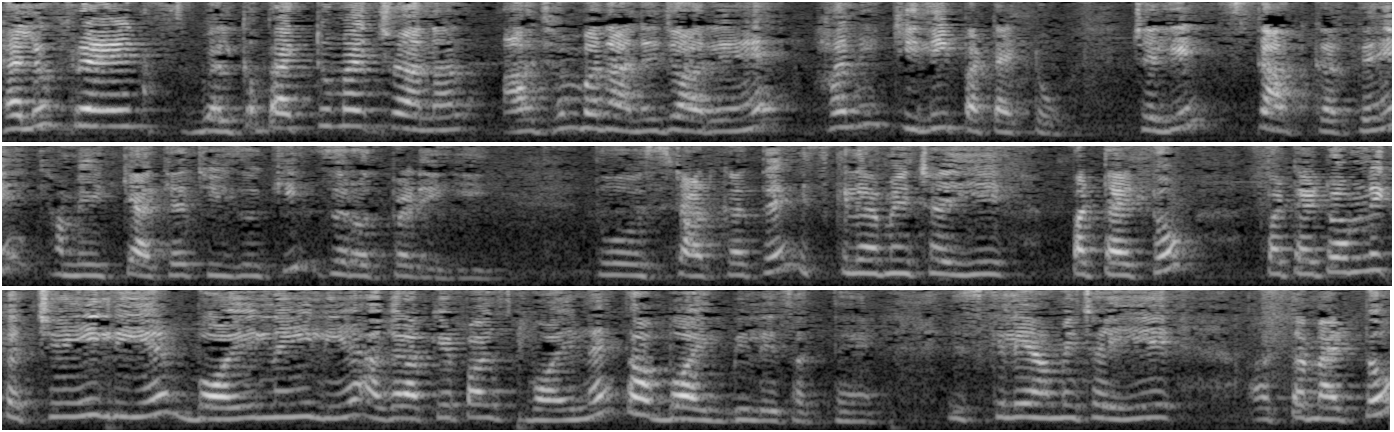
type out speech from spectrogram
Hello friends welcome back to my channel आज हम बनाने जा रहे हैं हनी चिली पटेटो चलिए स्टार्ट करते हैं हमें क्या क्या चीज़ों की ज़रूरत पड़ेगी। तो स्टार्ट करते हैं। इसके लिए हमें चाहिए पटेटो पटेटो हमने कच्चे ही लिए बॉईल नहीं लिए अगर आपके पास बॉईल है तो आप बॉईल भी ले सकते हैं। इसके लिए हमें चाहिए टमाटो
